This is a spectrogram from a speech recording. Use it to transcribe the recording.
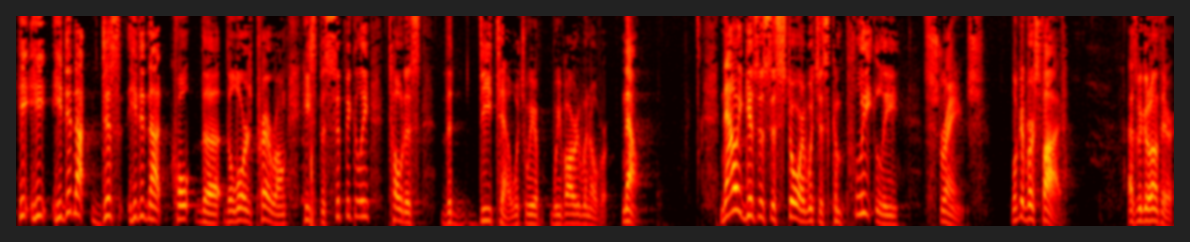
he, he, he, did not dis, he did not quote the, the Lord's Prayer wrong. He specifically told us the detail, which we have, we've already went over. Now, now he gives us this story, which is completely strange. Look at verse 5 as we go on there.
